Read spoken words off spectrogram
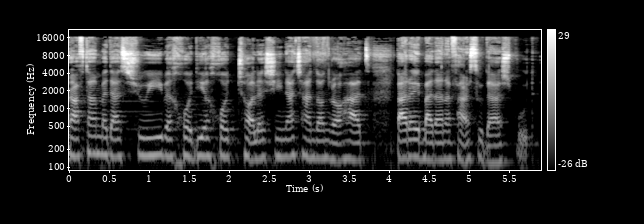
رفتن به دستشویی به خودی خود چالشی نه چندان راحت برای بدن فرسودش بود.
